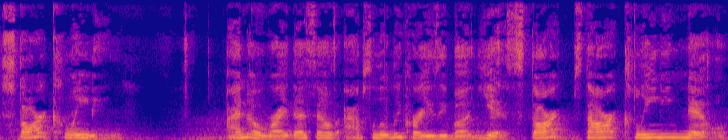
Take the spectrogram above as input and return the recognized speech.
Start cleaning. I know, right? That sounds absolutely crazy, but yes, start start cleaning now.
